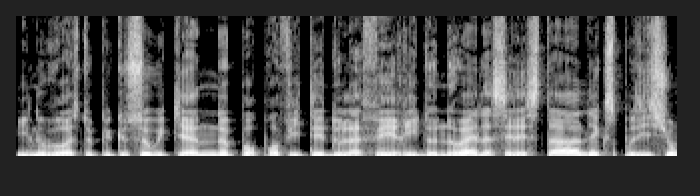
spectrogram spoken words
Il ne vous reste plus que ce week-end pour profiter de la féerie de Noël à Célestat, l'exposition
